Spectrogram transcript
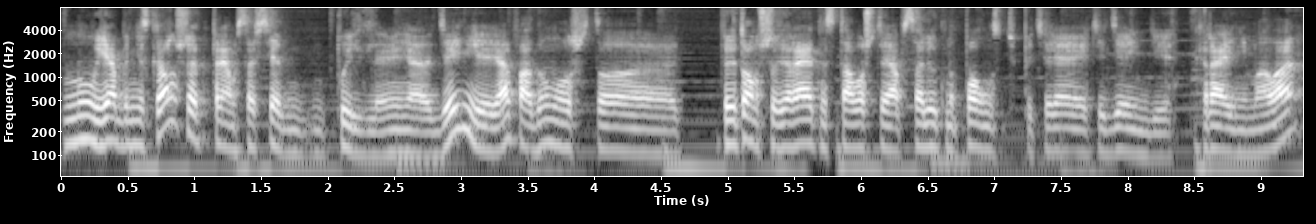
Ну, я бы не сказал, что это прям совсем пыль для меня деньги. Я подумал, что при том, что вероятность того, что я абсолютно полностью потеряю эти деньги, крайне мала,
